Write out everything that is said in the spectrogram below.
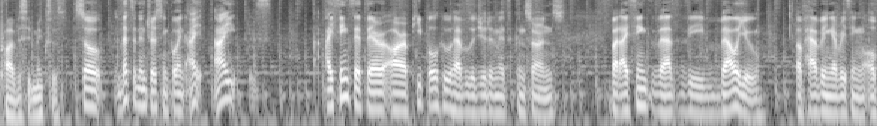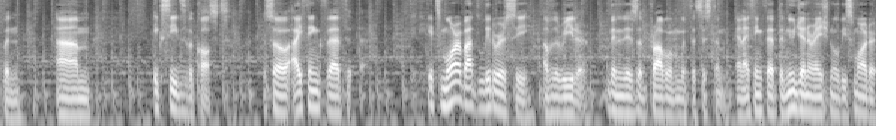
privacy mixes. So that's an interesting point. I I I think that there are people who have legitimate concerns, but I think that the value of having everything open um, exceeds the cost. so I think that it's more about literacy of the reader than it is a problem with the system. And I think that the new generation will be smarter.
